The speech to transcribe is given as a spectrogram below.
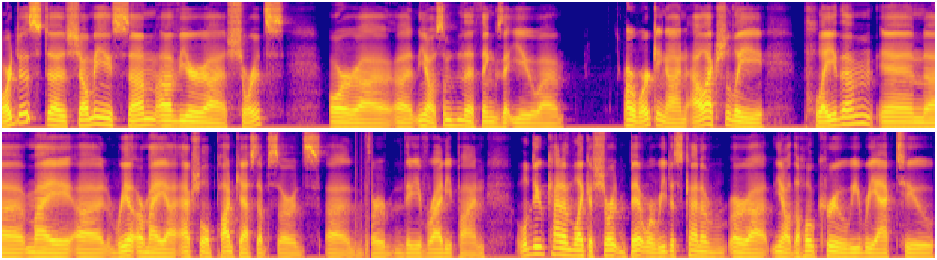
or just uh, show me some of your uh, shorts, or uh, uh, you know some of the things that you are working on, I'll actually play them in uh, my uh, real or my uh, actual podcast episodes uh, or the variety pond. We'll do kind of like a short bit where we just kind of or uh, you know the whole crew we react to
